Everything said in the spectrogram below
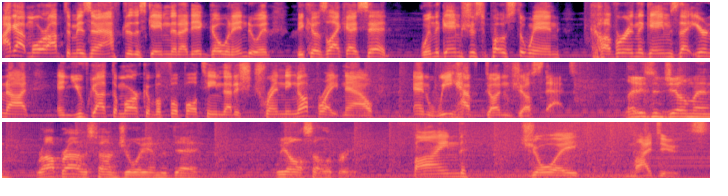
I got more optimism after this game than I did going into it because, like I said, win the games you're supposed to win, cover in the games that you're not, and you've got the mark of a football team that is trending up right now, and we have done just that. Ladies and gentlemen, Rob Brown has found joy in the day. We all celebrate. Find joy, my dudes.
